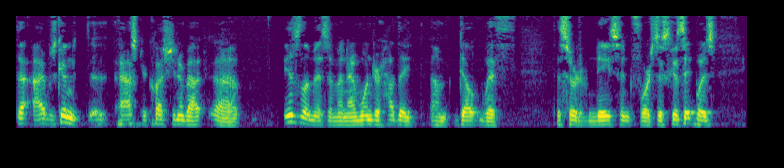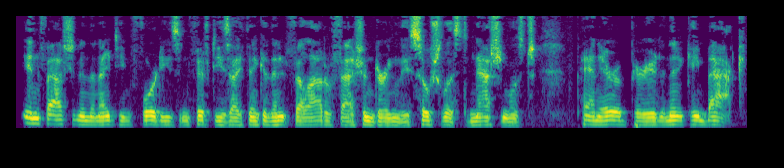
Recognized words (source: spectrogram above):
That, I was going to ask a question about uh, Islamism, and I wonder how they um, dealt with the sort of nascent forces because it was in fashion in the 1940s and 50s, I think, and then it fell out of fashion during the socialist nationalist pan Arab period, and then it came back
